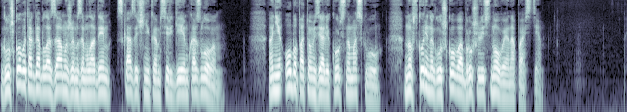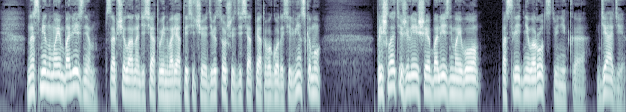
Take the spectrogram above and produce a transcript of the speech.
Глушкова тогда была замужем за молодым сказочником Сергеем Козловым. Они оба потом взяли курс на Москву, но вскоре на Глушкова обрушились новые напасти. «На смену моим болезням», — сообщила она 10 января 1965 года Сильвинскому, «пришла тяжелейшая болезнь моего последнего родственника, дяди,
